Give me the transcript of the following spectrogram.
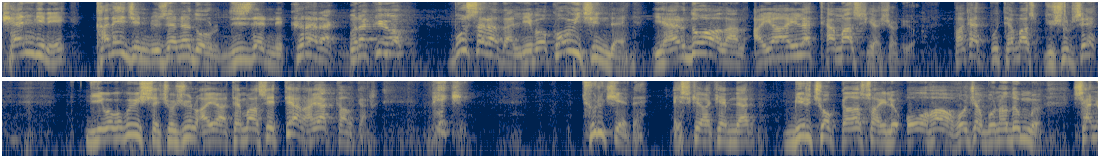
kendini kalecinin üzerine doğru dizlerini kırarak bırakıyor. Bu sırada Livakovic'in de yerde o alan ayağıyla temas yaşanıyor. Fakat bu temas düşürse Livakovic de çocuğun ayağı temas ettiği an ayak kalkar. Peki Türkiye'de eski hakemler birçok Galatasaraylı oha hoca bunadın mı? Sen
